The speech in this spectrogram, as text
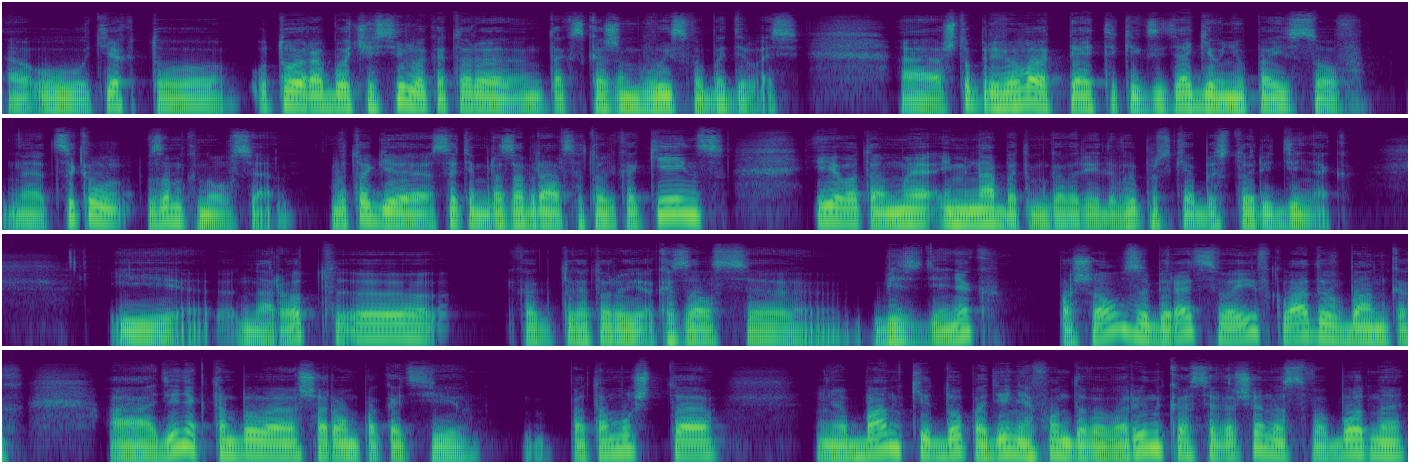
э, у тех, кто... у той рабочей силы, которая, ну, так скажем, высвободилась. А, что привело, опять-таки, к затягиванию поясов. Э, цикл замкнулся. В итоге с этим разобрался только Кейнс, и вот мы именно об этом говорили в выпуске об истории денег. И народ, э, который оказался без денег, пошел забирать свои вклады в банках. А денег там было шаром покати, потому что банки до падения фондового рынка совершенно свободно,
